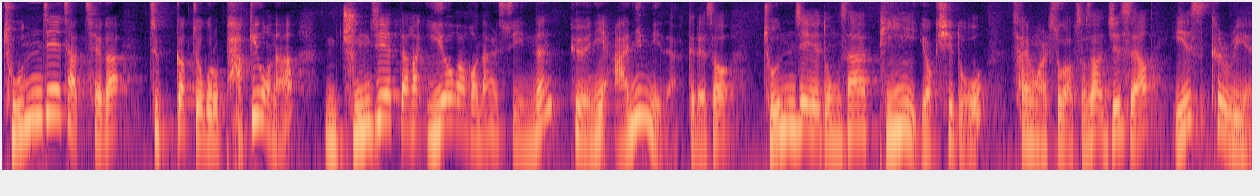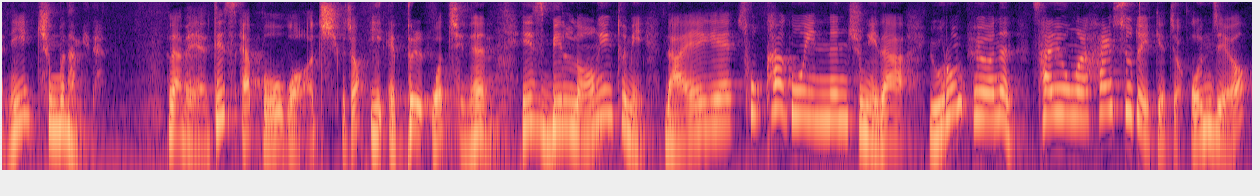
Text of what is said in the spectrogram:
존재 자체가 즉각적으로 바뀌거나 음, 중지했다가 이어가거나 할 수 있는 표현이 아닙니다. 그래서 존재의 동사 be 역시도 사용할 수가 없어서 Giselle is Korean이 충분합니다. 그 다음에 this Apple Watch, 그죠? 이 애플 워치는 is belonging to me, 나에게 속하고 있는 중이다. 이런 표현은 사용을 할 수도 있겠죠. 언제요?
